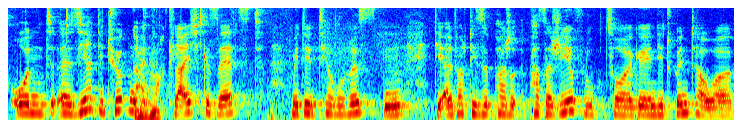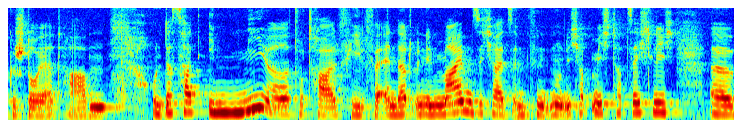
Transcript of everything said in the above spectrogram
Und äh, sie hat die Türken mhm. einfach gleichgesetzt mit den Terroristen, die einfach diese Passagierflugzeuge in die Twin Tower gesteuert haben. Und das hat in mir total viel verändert und in meinem Sicherheitsempfinden. Und ich habe mich tatsächlich äh,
